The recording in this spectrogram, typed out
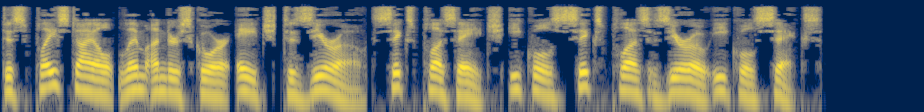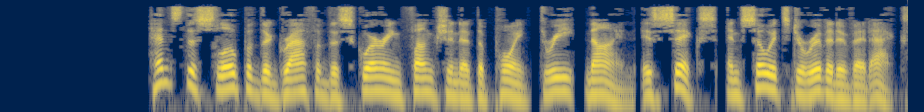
display style lim underscore h to 0 6 plus h equals 6 plus 0 equals 6 hence the slope of the graph of the squaring function at the point 3 9 is 6 and so its derivative at x.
